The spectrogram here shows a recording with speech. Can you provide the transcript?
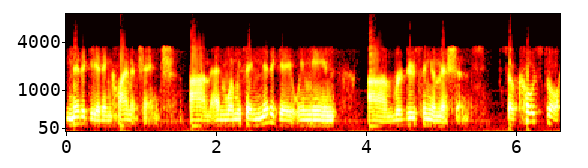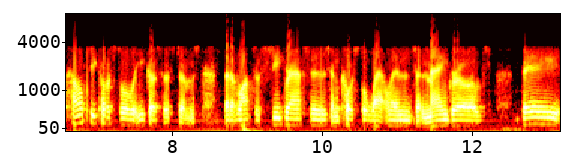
mitigating climate change. Um, and when we say mitigate, we mean um, reducing emissions. So coastal, healthy coastal ecosystems that have lots of seagrasses and coastal wetlands and mangroves, they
